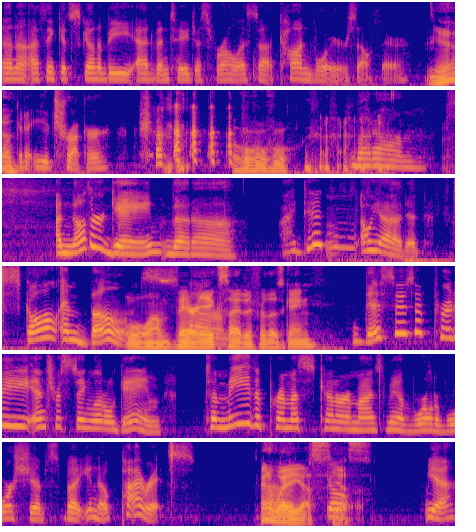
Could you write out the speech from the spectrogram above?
and uh, i think it's going to be advantageous for all us uh, convoyers out there yeah. looking at you trucker Ooh. but um, another game that uh, I didn't. Oh yeah, I did. Skull and Bones. Oh, I'm very Um, excited for this game. This is a pretty interesting little game. To me, the premise kind of reminds me of World of Warships, but you know, pirates. In a way, yes, Skull- yes. Yeah.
